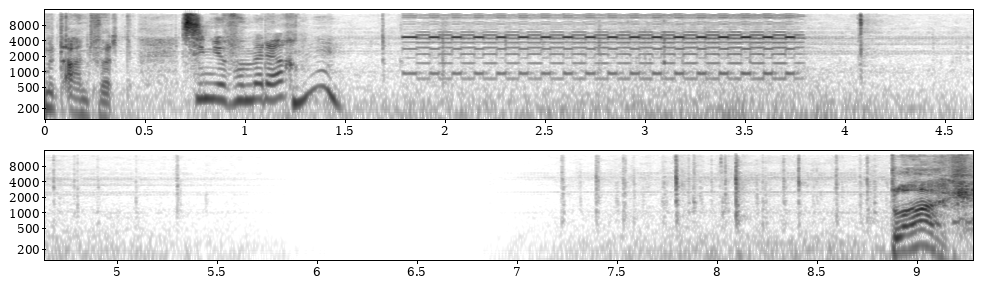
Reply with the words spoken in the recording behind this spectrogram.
Moet antwoord. sien jou vanmiddag? Hmm. Blaak.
